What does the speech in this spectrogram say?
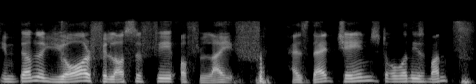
In terms of your philosophy of life, has that changed over these months?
